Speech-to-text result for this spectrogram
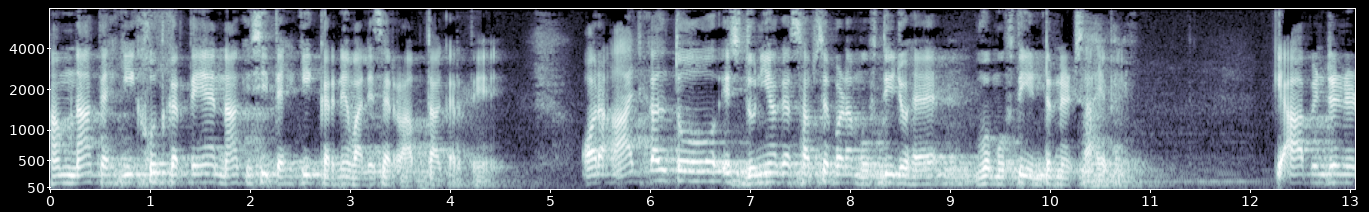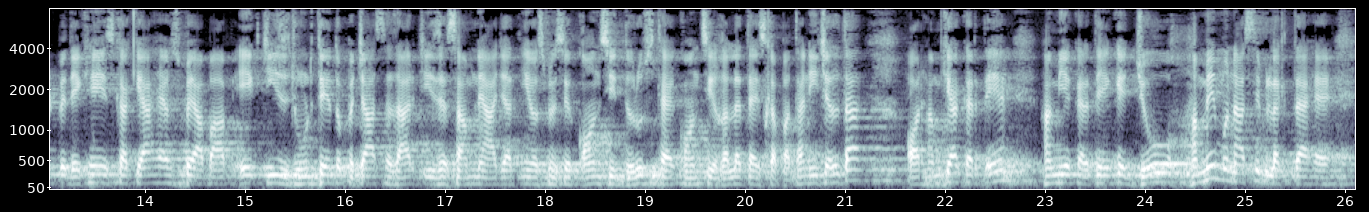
ہم نہ تحقیق خود کرتے ہیں، نہ کسی تحقیق کرنے والے سے رابطہ کرتے ہیں۔ اور آج کل تو اس دنیا کا سب سے بڑا مفتی جو ہے، وہ مفتی انٹرنیٹ صاحب ہے کہ آپ انٹرنیٹ پہ دیکھیں اس کا کیا ہے، اس پہ اب آپ ایک چیز ڈھونڈتے ہیں تو پچاس ہزار چیزیں سامنے آ جاتی ہیں، اس میں سے کون سی درست ہے، کون سی غلط ہے، اس کا پتہ نہیں چلتا۔ اور ہم کیا کرتے ہیں؟ ہم یہ کرتے ہیں کہ جو ہمیں مناسب لگتا ہے،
